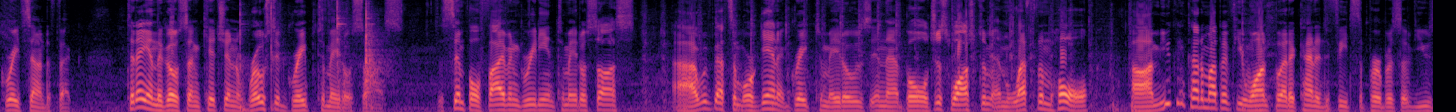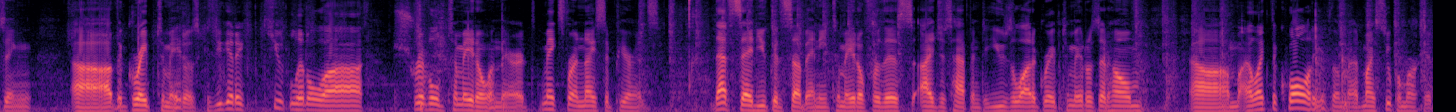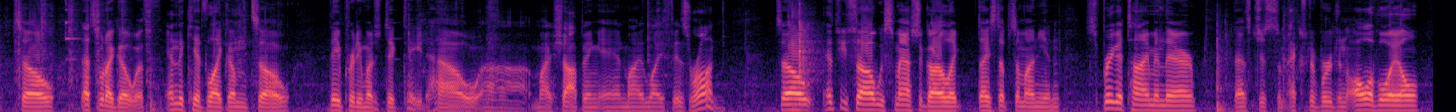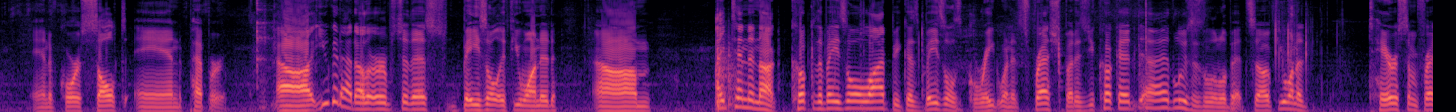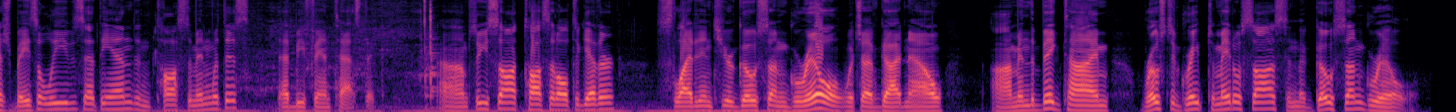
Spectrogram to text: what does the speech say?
Great sound effect. Today in the GoSun Kitchen, roasted grape tomato sauce. It's a simple five ingredient tomato sauce. Uh, we've got some organic grape tomatoes in that bowl. Just washed them and left them whole. Um, you can cut them up if you want, but it kind of defeats the purpose of using uh, the grape tomatoes because you get a cute little uh, shriveled tomato in there. It makes for a nice appearance. That said, you could sub any tomato for this. I just happen to use a lot of grape tomatoes at home. Um, I like the quality of them at my supermarket, so that's what I go with. And the kids like them, so they pretty much dictate how uh, my shopping and my life is run. So, as you saw, we smashed the garlic, diced up some onion, sprig of thyme in there. That's just some extra virgin olive oil, and of course, salt and pepper. Uh, you could add other herbs to this, basil if you wanted. Um, I tend to not cook the basil a lot because basil is great when it's fresh, but as you cook it, uh, it loses a little bit. So if you want to tear some fresh basil leaves at the end and toss them in with this, that'd be fantastic. Um, so you saw, toss it all together, slide it into your GoSun grill, which I've got now. I'm in the big time roasted grape tomato sauce in the GoSun grill.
